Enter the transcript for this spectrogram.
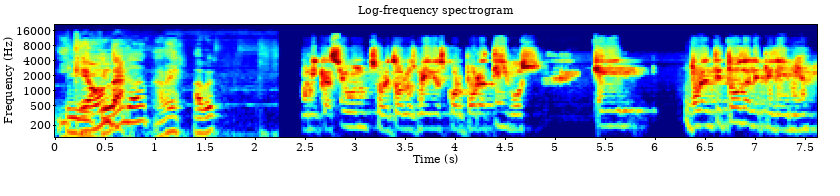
¿y, qué, onda? A ver. A ver. comunicación, sobre todo los medios corporativos, que durante toda la epidemia,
